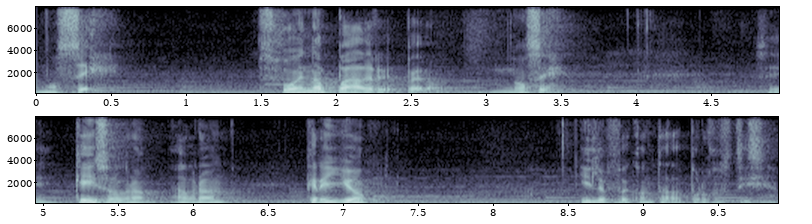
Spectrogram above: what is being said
no sé. Suena padre, pero no sé. ¿Qué hizo Abraham? Abraham creyó y le fue contado por justicia.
